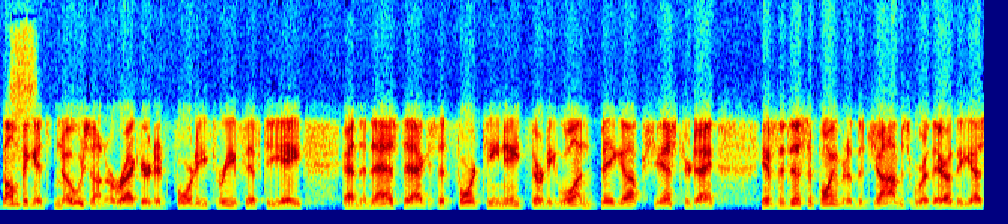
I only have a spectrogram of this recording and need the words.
bumping its nose on a record at 43.58 and the Nasdaq is at 14,831. Big ups yesterday. If the disappointment of the jobs were there, the S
